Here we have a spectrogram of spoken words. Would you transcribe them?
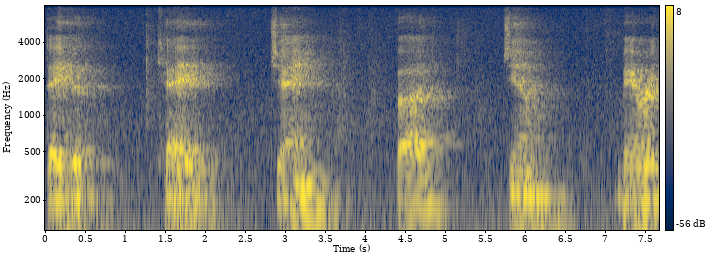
David, Kay, Jane, Bud, Jim, Mary,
